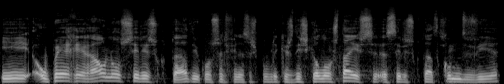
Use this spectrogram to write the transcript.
E o PRR, ao não ser executado, e o Conselho de Finanças Públicas diz que ele não está a ser executado como devia,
